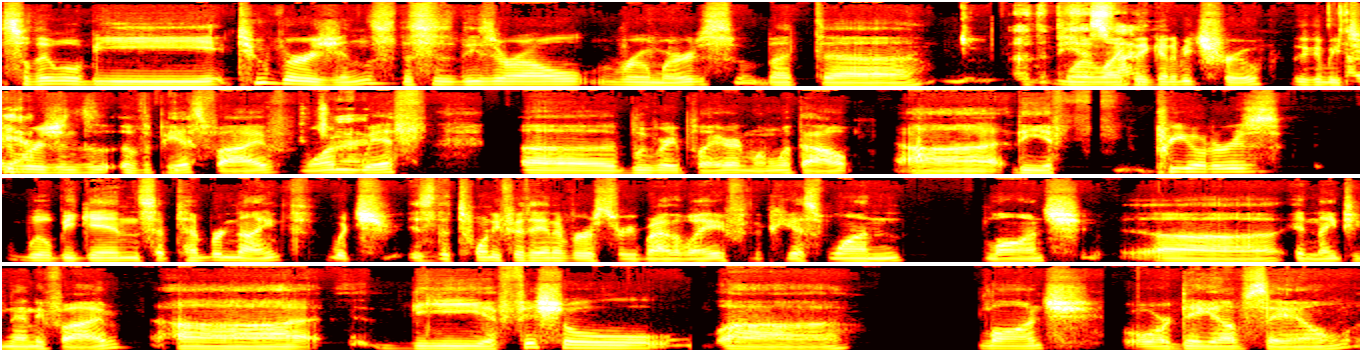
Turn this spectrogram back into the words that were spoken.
so there will be two versions. This is these are all rumors, but uh, Of the more PS5. likely going to be true. There's going to be Oh, two yeah. versions of the PS5, one right. with a Blu-ray player and one without. Uh, the pre-orders will begin September 9th, which is the 25th anniversary, by the way, for the PS1 launch uh, in 1995. Uh, the official uh, launch or day of sale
